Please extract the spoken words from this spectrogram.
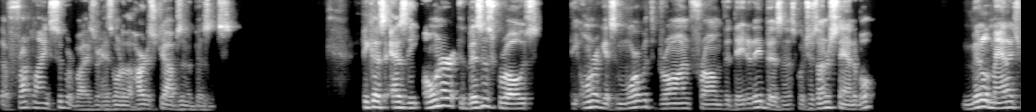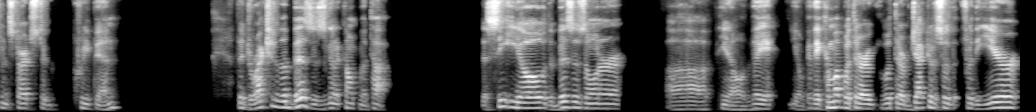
The frontline supervisor has one of the hardest jobs in a business. Because as the owner, the business grows, the owner gets more withdrawn from the day to day business, which is understandable. Middle management starts to creep in. The direction of the business is going to come from the top. The CEO, the business owner, uh, you know, they you know they come up with their with their objectives for the, for the year.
